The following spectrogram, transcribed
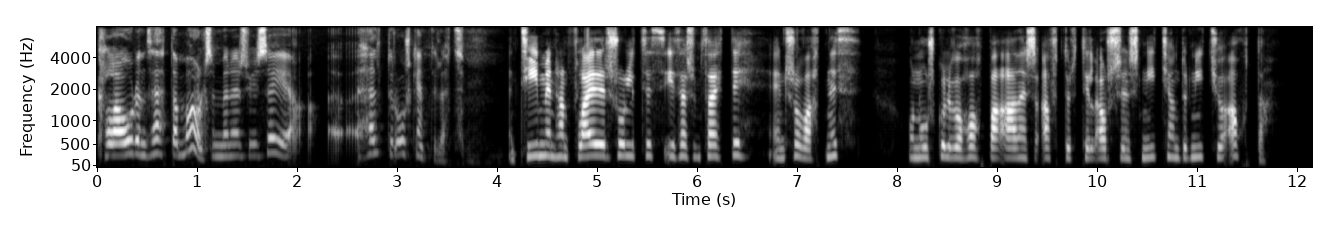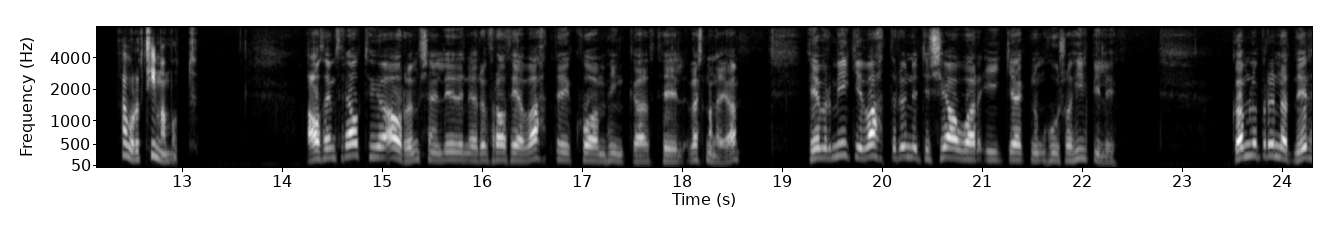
klárum þetta mál sem er eins og ég segja heldur óskemmtilegt. En tíminn hann flæðir svo litið í þessum þætti eins og vatnið og nú skulum við hoppa aðeins aftur til ársins 1998. Það voru tímamót. Á þeim 30 árum sem liðin eru frá því að vatni kom hingað til Vestmanæja hefur mikið vatn runni til sjávar í gegnum hús og hýbíli. Gömlu brunnarnir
